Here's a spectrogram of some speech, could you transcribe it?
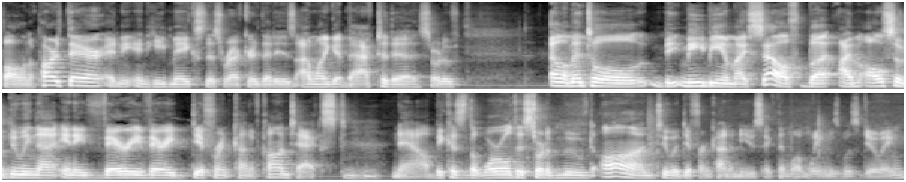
falling apart there. And, and he makes this record that is, I want to get back to the sort of elemental, be, me being myself, but I'm also doing that in a very, very different kind of context mm-hmm. now because the world has sort of moved on to a different kind of music than what Wings was doing.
